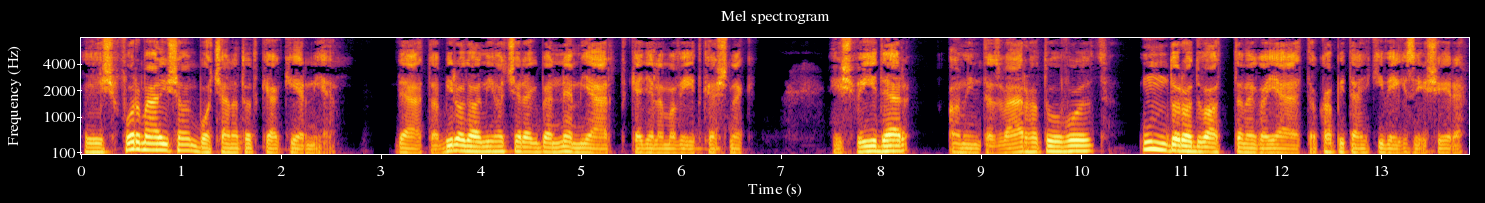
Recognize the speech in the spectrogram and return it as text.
és formálisan bocsánatot kell kérnie. De hát a birodalmi hadseregben nem járt kegyelem a vétkesnek és Véder, amint az várható volt, undorodva adta meg a jelt a kapitány kivégzésére.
